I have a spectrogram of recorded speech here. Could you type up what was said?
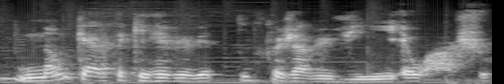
não quero ter que reviver tudo que eu já vivi, eu acho.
